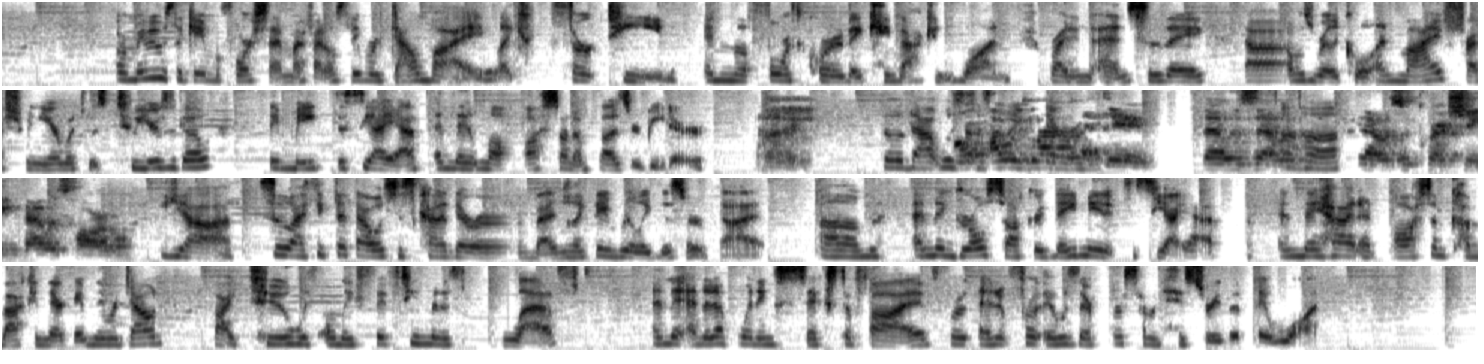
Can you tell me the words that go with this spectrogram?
or maybe it was the game before semifinals. They were down by like 13. In the fourth quarter, they came back and won right in the end. So they that was really cool. And my freshman year, which was two years ago, they made the CIF and they lost on a buzzer beater. Right. So that was just I, like, I was that game. That was that was uh-huh. that was a crushing. That was horrible. Yeah. So I think that that was just kind of their revenge. Like they really deserved that. Um, and then girls soccer, they made it to CIF and they had an awesome comeback in their game. They were down by two with only 15 minutes left, and they ended up winning six to five. For and it, for it was their first time in history that they won.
